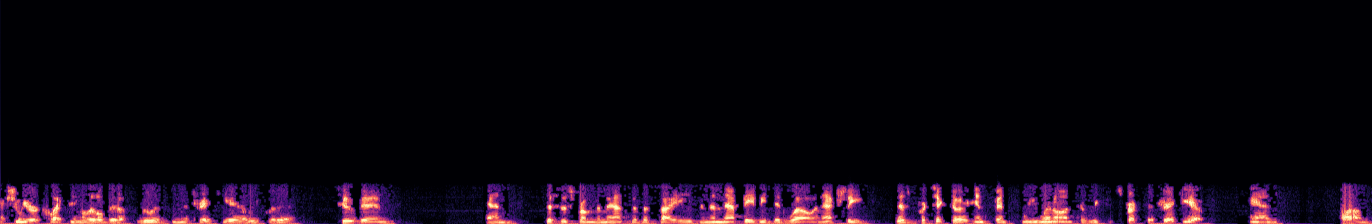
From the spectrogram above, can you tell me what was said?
actually we were collecting a little bit of fluid from the trachea. We put a tube in, and this is from the massive ascites, and then that baby did well. And actually, this particular infant, we went on to reconstruct the trachea, and um,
